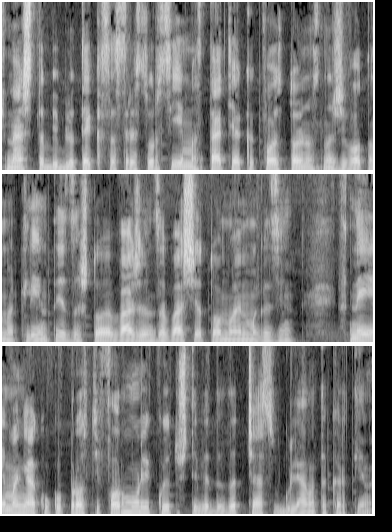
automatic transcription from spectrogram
В нашата библиотека с ресурси има статия какво е стойност на живота на клиента и защо е важен за вашият онлайн магазин. В нея има няколко прости формули, които ще ви дадат част от голямата картина.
